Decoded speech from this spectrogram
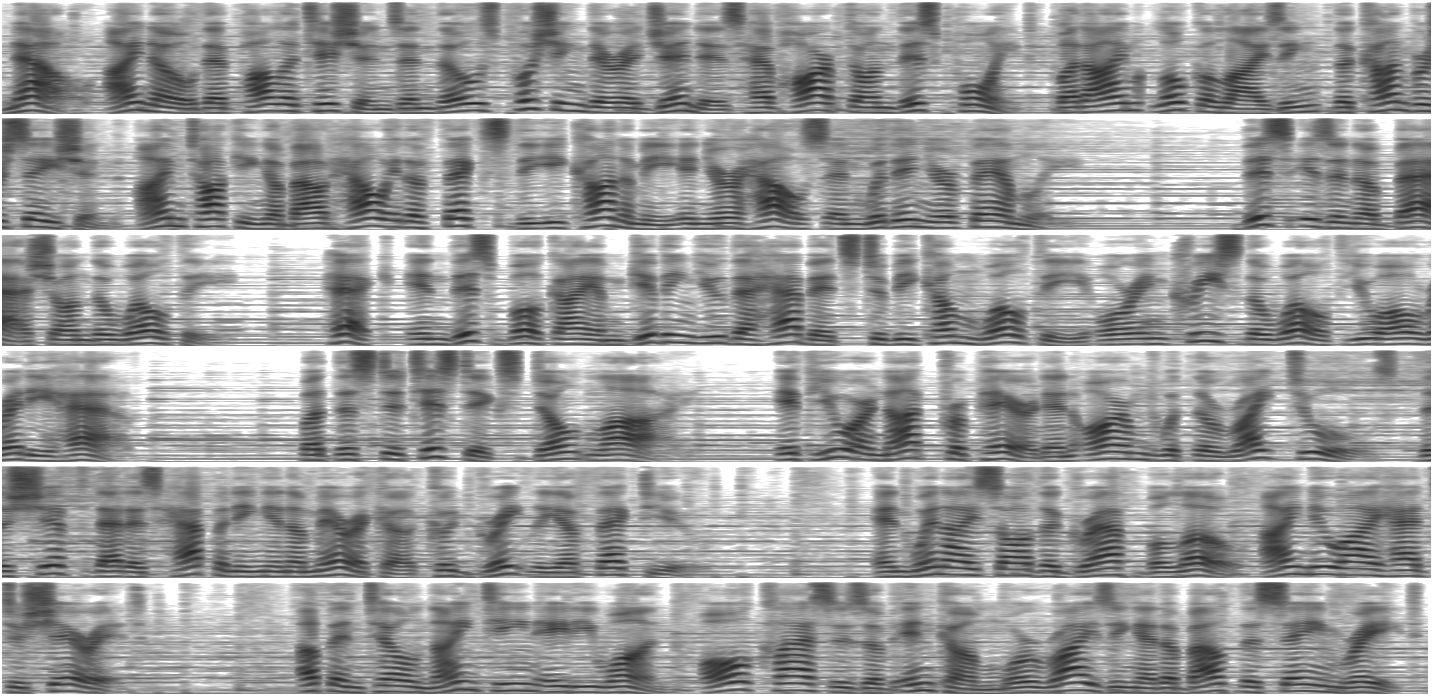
Now, I know that politicians and those pushing their agendas have harped on this point, but I'm localizing the conversation. I'm talking about how it affects the economy in your house and within your family. This isn't a bash on the wealthy. Heck, in this book I am giving you the habits to become wealthy or increase the wealth you already have. But the statistics don't lie. If you are not prepared and armed with the right tools, the shift that is happening in America could greatly affect you. And when I saw the graph below, I knew I had to share it. Up until 1981, all classes of income were rising at about the same rate.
